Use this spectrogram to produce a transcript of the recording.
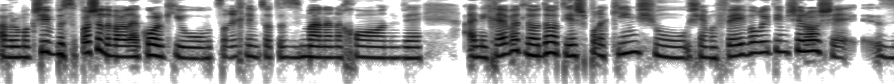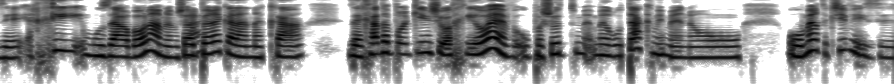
אבל הוא מקשיב בסופו של דבר להכל, כי הוא צריך למצוא את הזמן הנכון, ואני חייבת להודות, יש פרקים שהוא, שהם הפייבוריטים שלו, שזה הכי מוזר בעולם, למשל. פרק על הנקה, זה אחד הפרקים שהוא הכי אוהב, הוא פשוט מרותק ממנו, הוא, הוא אומר, תקשיבי, זה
